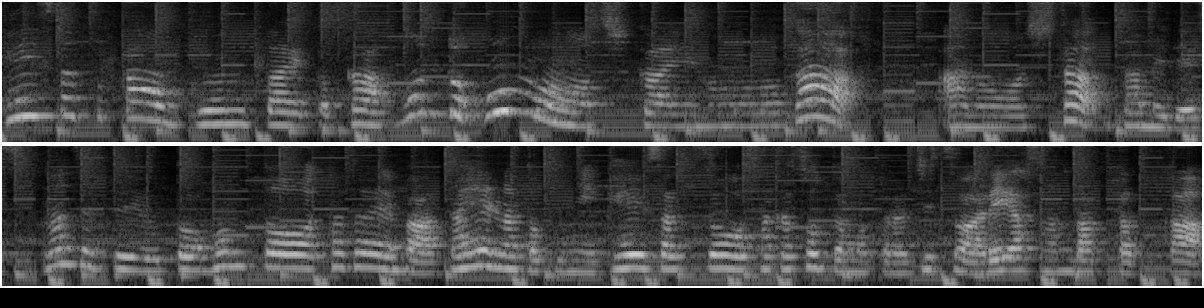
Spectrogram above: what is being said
警察か軍隊とか本当本物近いのものがあのしたダメです。なぜというと本当例えば大変な時に警察を探そうと思ったら実はレアさんだったとか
